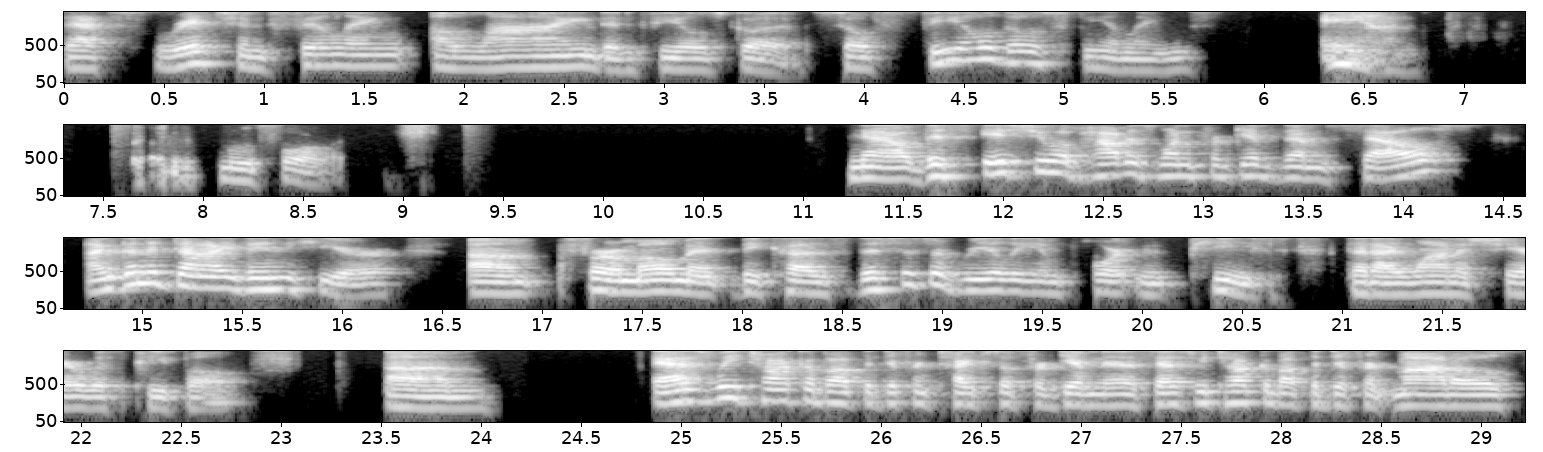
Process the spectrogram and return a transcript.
that's rich and filling, aligned, and feels good. So feel those feelings and move forward. Now, this issue of how does one forgive themselves, I'm going to dive in here um, for a moment because this is a really important piece that I want to share with people. Um, as we talk about the different types of forgiveness, as we talk about the different models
